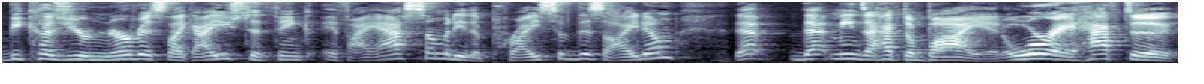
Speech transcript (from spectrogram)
because you're nervous. Like I used to think if I ask somebody the price of this item, that that means I have to buy it or I have to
